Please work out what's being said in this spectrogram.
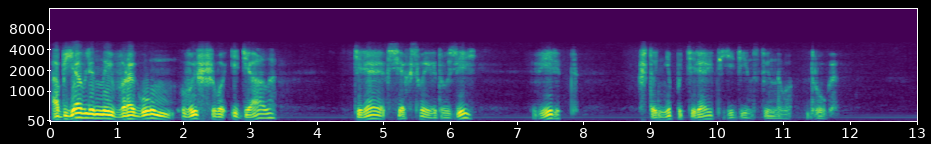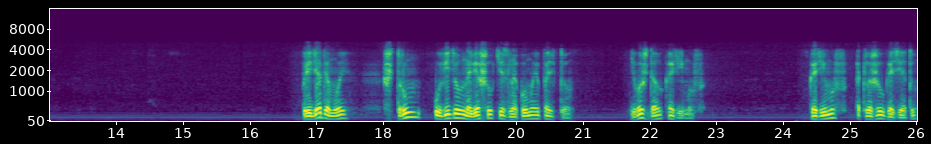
объявленный врагом высшего идеала, теряя всех своих друзей, верит, что не потеряет единственного друга. Придя домой, Штрум увидел на вешалке знакомое пальто — его ждал Каримов. Каримов отложил газету,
